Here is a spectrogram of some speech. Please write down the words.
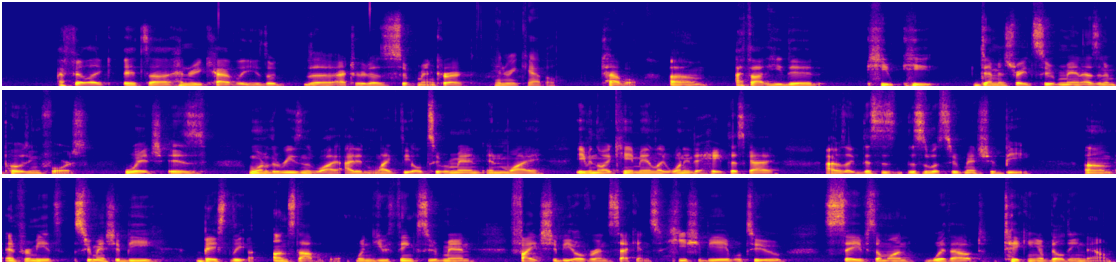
I feel like it's uh, Henry Cavill, he's the the actor who does Superman, correct? Henry Cavill. Cavill. Um, I thought he did. He he demonstrates Superman as an imposing force, which is one of the reasons why I didn't like the old Superman, and why even though I came in like wanting to hate this guy, I was like, this is this is what Superman should be. Um, and for me, it's Superman should be basically unstoppable. When you think Superman fights should be over in seconds, he should be able to save someone without taking a building down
